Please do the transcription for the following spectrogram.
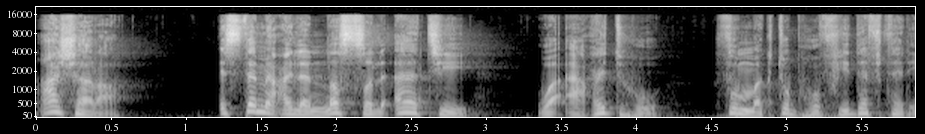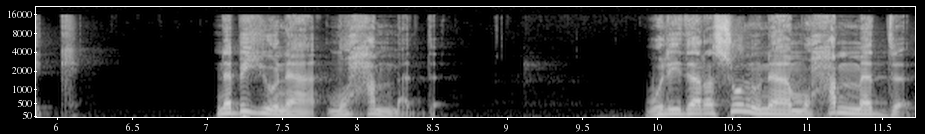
عشرة. استمع إلى النص الآتي وأعده ثم اكتبه في دفترك. نبينا محمد. ولد رسولنا محمد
